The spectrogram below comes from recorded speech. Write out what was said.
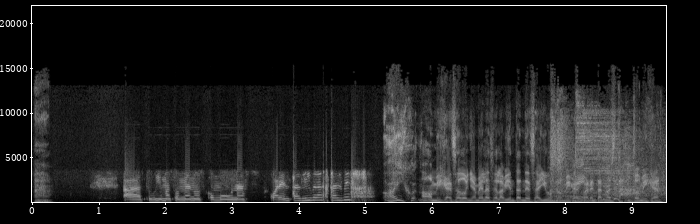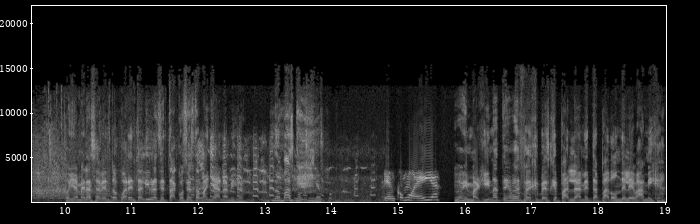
Ajá. Ah, subí más o menos como unas 40 libras tal vez. Ay, hijo. No, mija, esa doña Mela se la avienta en desayuno, mija. 40 no es tanto, mija. Doña Mela se aventó 40 libras de tacos esta mañana, mija. Nomás poquito. Bien como ella. No, imagínate, ves, que pa- la neta, ¿para dónde le va, mija?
